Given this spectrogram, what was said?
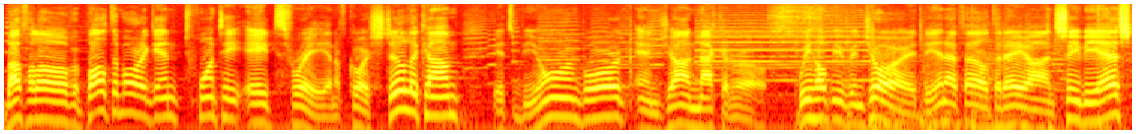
Buffalo over Baltimore again, 28-3. And of course, still to come, it's Bjorn Borg and John McEnroe. We hope you've enjoyed the NFL today on CBS,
